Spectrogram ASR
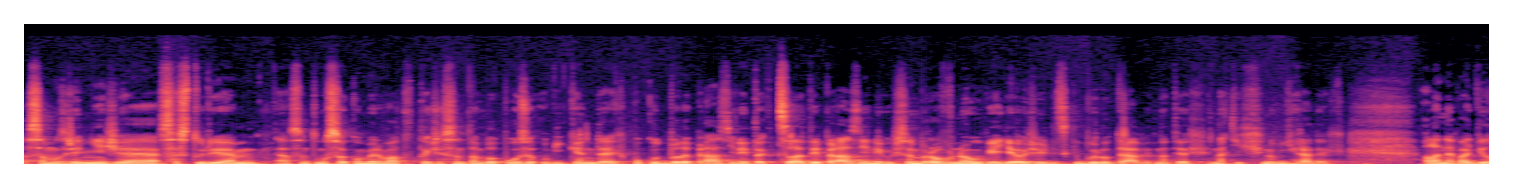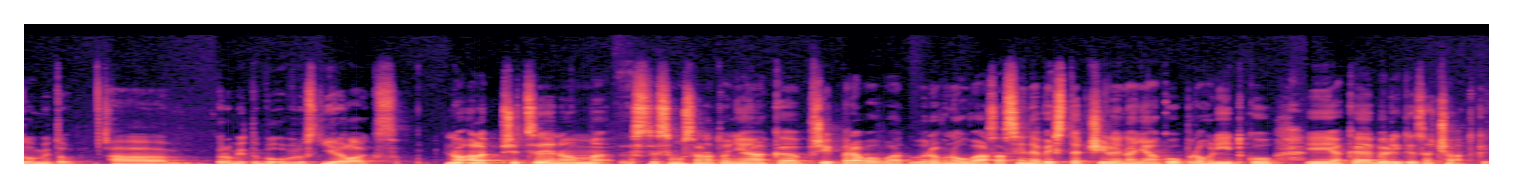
Samozřejmě, že se studiem já jsem to musel kombinovat, takže jsem tam byl pouze o víkendech. Pokud byly prázdniny, tak celé ty prázdniny už jsem rovnou věděl, že vždycky budu trávit na těch, na těch nových hradech. Ale nevadilo mi to. A pro mě to byl obrovský relax No ale přece jenom jste se musel na to nějak připravovat. Rovnou vás asi nevystrčili na nějakou prohlídku. Jaké byly ty začátky?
